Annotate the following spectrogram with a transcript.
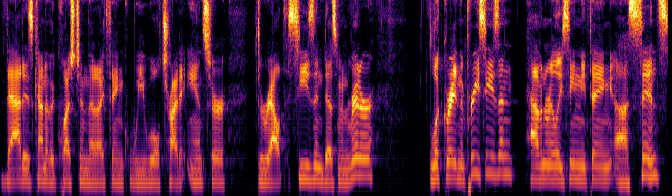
That is kind of the question that I think we will try to answer throughout the season. Desmond Ridder looked great in the preseason. Haven't really seen anything uh, since,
